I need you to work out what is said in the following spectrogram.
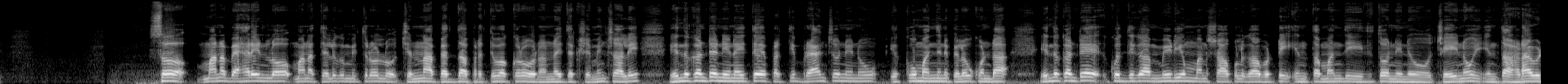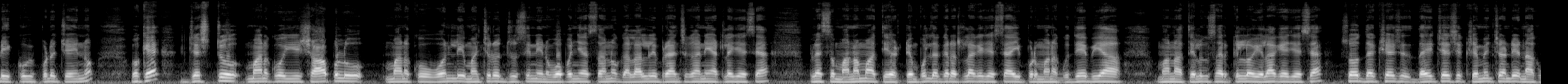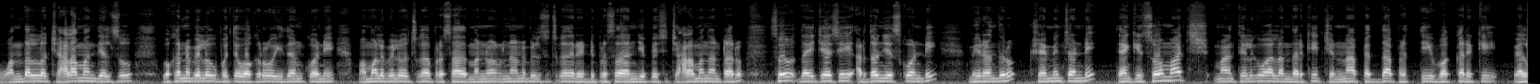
సో మన బెహరీన్లో మన తెలుగు మిత్రులు చిన్న పెద్ద ప్రతి ఒక్కరూ నన్ను అయితే క్షమించాలి. ఎందుకంటే నేనైతే ప్రతి బ్రాంచ్ నేను ఎక్కువ మందిని పిలవకుండా ఎందుకంటే కొద్దిగా మీడియం మన షాపులు కాబట్టి ఇంతమంది ఇదితో నేను చేయను ఇంత హడావిడి ఎక్కువ ఇప్పుడు చేయను. ఓకే? జస్ట్ మనకు ఈ షాపులు మనకు ఓన్లీ మంచి రోజు చూసి నేను ఓపెన్ చేస్తాను. గలాలి బ్రాంచ్ కానీ అట్లే చేశా. ప్లస్ మనమ తే- టెంపుల్ దగ్గర అట్లాగే చేశా. ఇప్పుడు మన గుదేబియా మన తెలుగు సర్కిల్లో ఇలాగే చేశా. సో దయచేసి దయచేసి క్షమించండి. నాకు వందల్లో చాలామంది తెలుసు. ఒకరిని పిలవకపోతే ఒకరు ఇదనుకొని మమ్మల్ని పిలవచ్చు కదా ప్రసాద్ మన నన్ను పిలవచ్చు కదా రెడ్డి ప్రసాద్ అని చెప్పేసి చాలామంది అంటారు. సో దయచేసి అర్థం చేసుకోండి. మీరందరూ క్షమించండి. థ్యాంక్ యూ సో మచ్ మన తెలుగు వాళ్ళందరికీ చిన్న పెద్ద ప్రతి ఒక్కరికి వెల్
